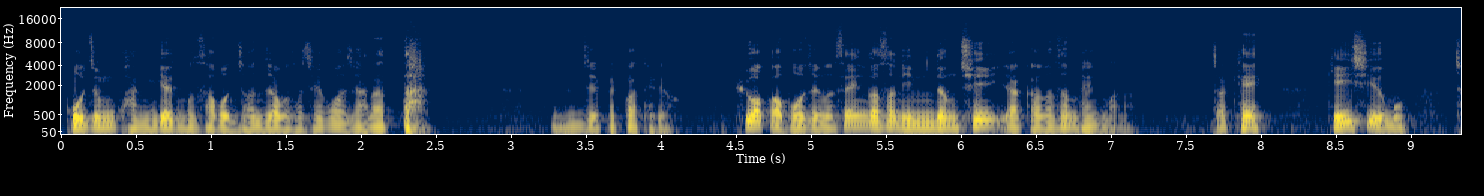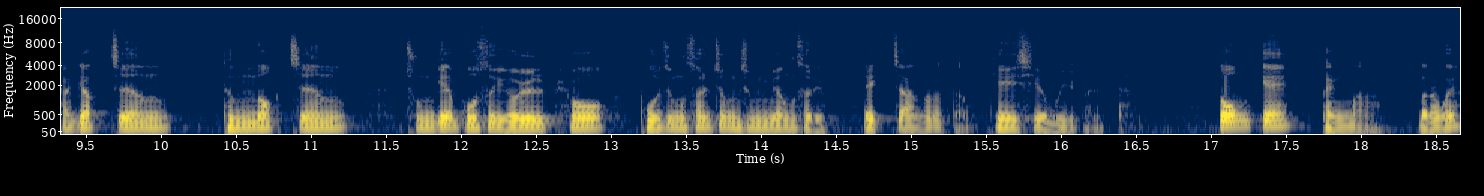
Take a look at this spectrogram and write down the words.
보증 관계 증서 사본 전자문서 제공하지 않았다. 이건 이제 백과태료. 휴학과 보증은 센 것은 임등치, 약한 것은 100만 원. 자, 개, 개시 의무, 자격증, 등록증, 중개 보수 요율표, 보증 설정 증명 서류, 액자 안 걸었다고. 개시 의무 위반했다. 똥개 100만 원. 뭐라고요?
